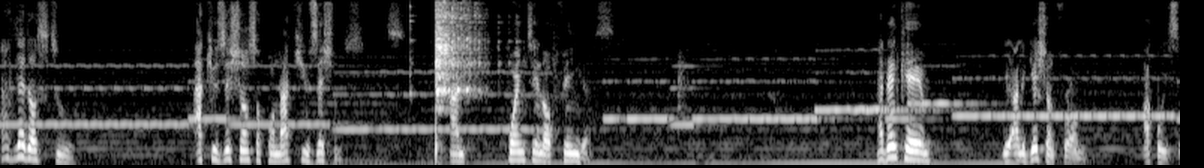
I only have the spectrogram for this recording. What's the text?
has led us to accusations upon accusations and pointing of fingers. And then came the allegation from Akpoise,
